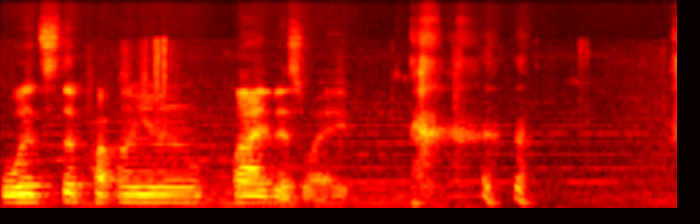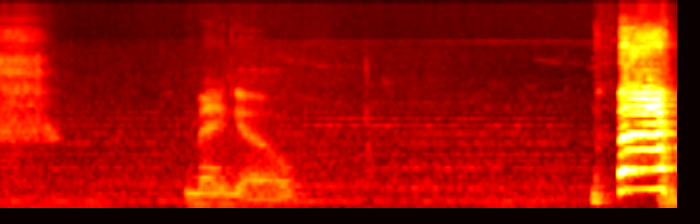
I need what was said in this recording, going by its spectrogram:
what's the pro- you know why this way? Mango.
